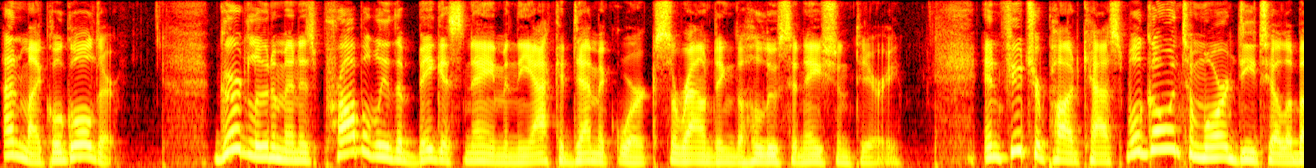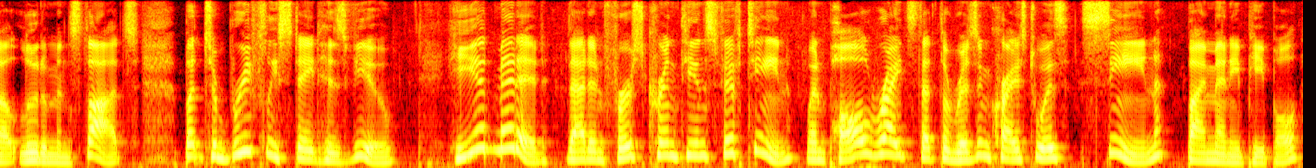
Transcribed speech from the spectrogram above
and Michael Goulder. Gerd Ludemann is probably the biggest name in the academic work surrounding the hallucination theory. In future podcasts, we'll go into more detail about Ludemann's thoughts, but to briefly state his view, he admitted that in 1 Corinthians 15, when Paul writes that the risen Christ was seen by many people,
